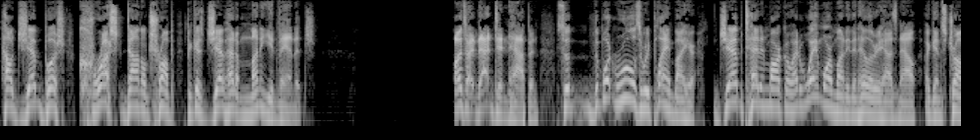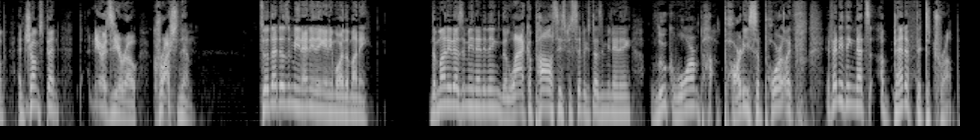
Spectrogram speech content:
how Jeb Bush crushed Donald Trump because Jeb had a money advantage. Oh, that's right. That didn't happen. So, the, what rules are we playing by here? Jeb, Ted, and Marco had way more money than Hillary has now against Trump, and Trump spent near zero, crushed them. So that doesn't mean anything anymore. The money. The money doesn't mean anything. The lack of policy specifics doesn't mean anything. Lukewarm party support, like if anything, that's a benefit to Trump.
